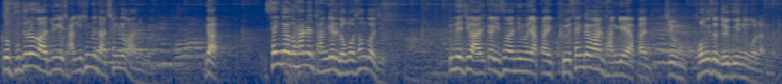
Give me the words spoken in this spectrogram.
그 부드러운 와중에 자기 힘은 다 챙겨가는 거야. 그러니까 생각을 하는 단계를 넘어선 거지. 근데 지금 아직까지 이승환님은 약간 그 생각하는 단계에 약간 지금 거기서 늘고 있는 거란 말이에요.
